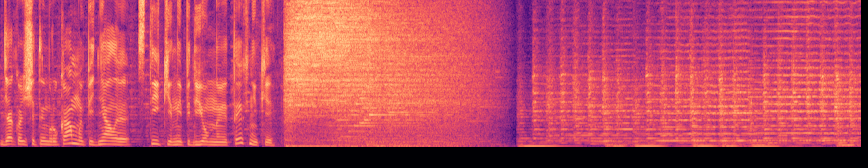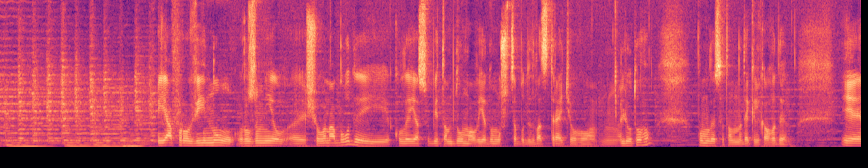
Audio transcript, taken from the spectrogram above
дякуючи тим рукам, ми підняли стільки непідйомної техніки. Я про війну розумів, е, що вона буде. І коли я собі там думав, я думав, що це буде 23 лютого. Помилився там на декілька годин. І,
